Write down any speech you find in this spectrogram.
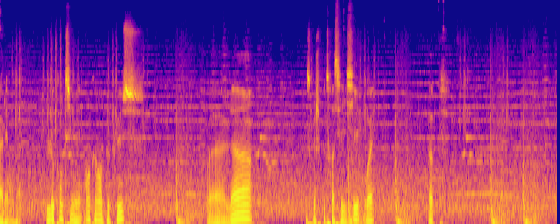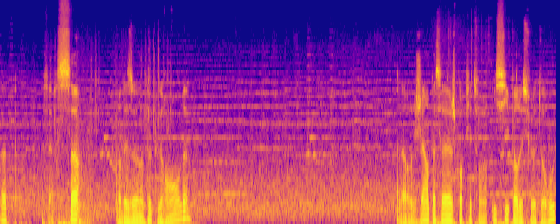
allez, le continuer encore un peu plus. Voilà. Est-ce que je peux tracer ici? Ouais. Hop. Hop. On va faire ça. Faire des zones un peu plus grandes. Alors j'ai un passage pour piétons ici par-dessus l'autoroute.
